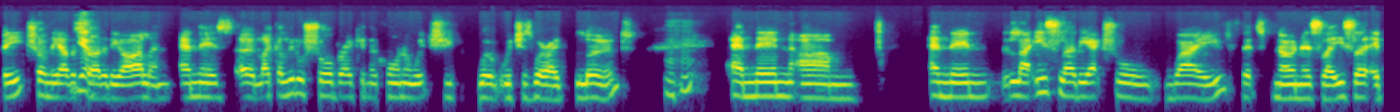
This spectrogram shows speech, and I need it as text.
beach on the other Yeah. side of the island. And there's uh like a little shore break in the corner, which you, which is where I learnt. hmm And then um, and then La Isla, the actual wave that's known as La Isla, it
